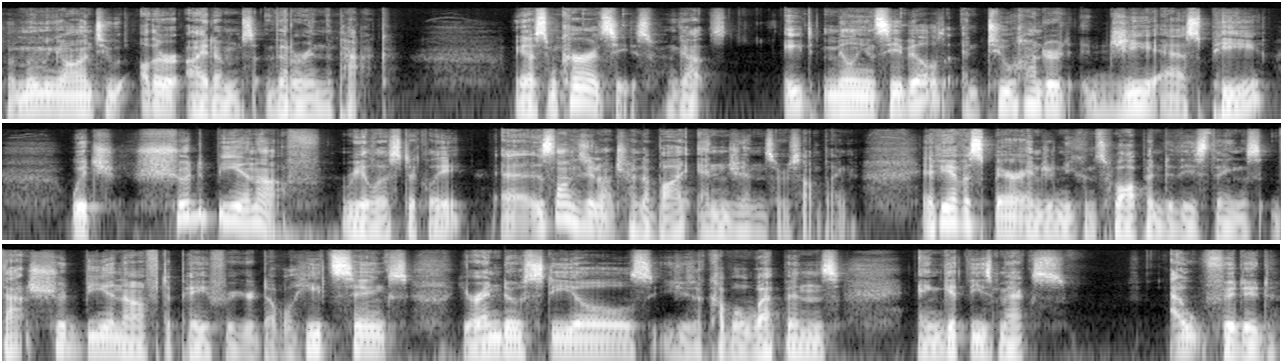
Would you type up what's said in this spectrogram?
But moving on to other items that are in the pack. We have some currencies. We got 8 million C-bills and 200 GSP, which should be enough, realistically, eh, as long as you're not trying to buy engines or something. If you have a spare engine you can swap into these things, that should be enough to pay for your double heat sinks, your endo steels, use a couple weapons, and get these mechs outfitted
